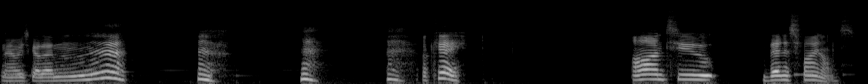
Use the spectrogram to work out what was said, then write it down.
Now he's got a... Okay. On to Venice Finals.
